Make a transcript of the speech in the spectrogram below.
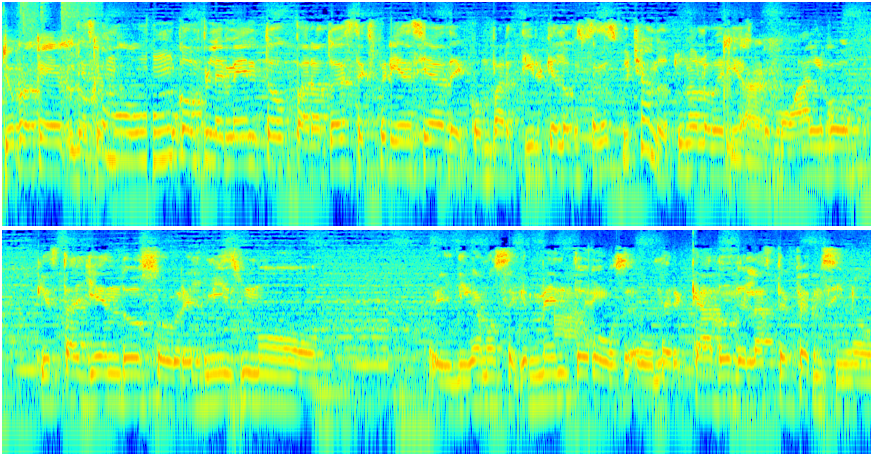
yo creo que lo es como un complemento para toda esta experiencia de compartir qué es lo que estás escuchando. Tú no lo verías como algo que está yendo sobre el mismo eh, digamos segmento o, mercado de Last.fm, sino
